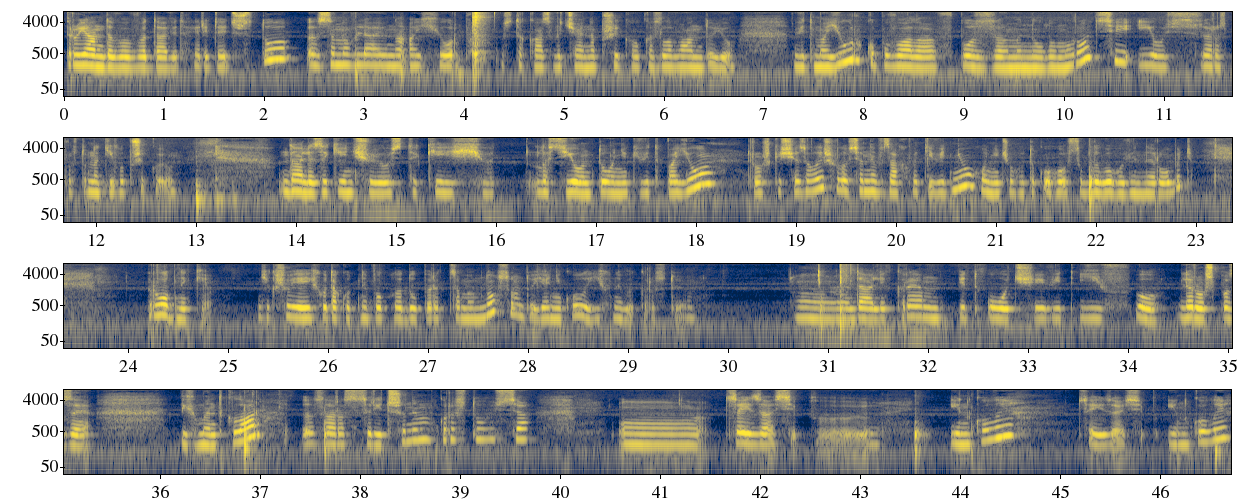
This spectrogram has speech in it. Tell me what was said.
Трояндова вода від Heritage 100 замовляю на iHerb. Ось така звичайна пшикалка з лавандою від Маюр. Купувала в позаминулому році і ось зараз просто на тіло пшикаю. Далі закінчую ось такий лосьйон тонік від Пайо. Трошки ще залишилося, не в захваті від нього, нічого такого особливого він не робить. Пробники. Якщо я їх отак от не покладу перед самим носом, то я ніколи їх не використаю. Далі крем під очі від Eve, о, для Roche-Posay Pigment Clar. Зараз рідшеним користуюся. Цей засіб е, інколи. Цей засіб інколи.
